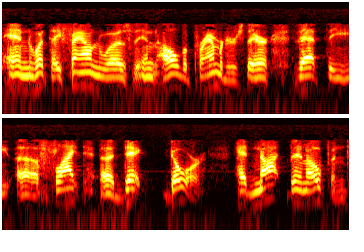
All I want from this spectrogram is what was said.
and what they found was in all the parameters there that the uh, flight uh, deck door had not been opened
